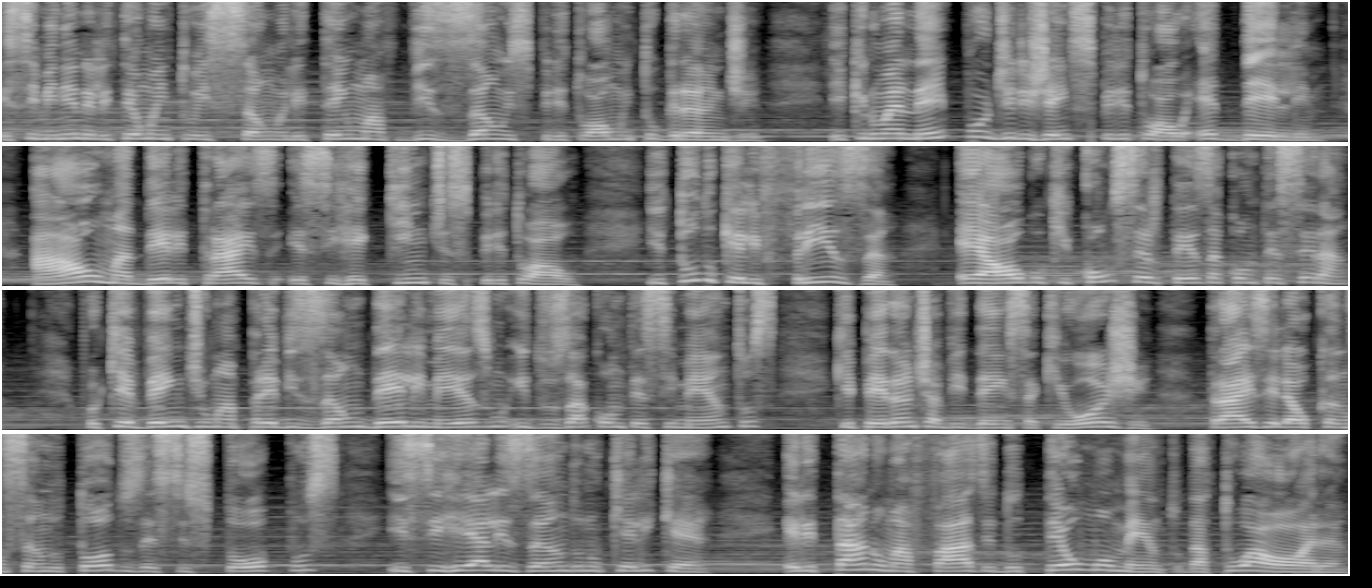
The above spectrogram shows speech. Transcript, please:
Esse menino, ele tem uma intuição, ele tem uma visão espiritual muito grande. E que não é nem por dirigente espiritual, é dele. A alma dele traz esse requinte espiritual. E tudo que ele frisa é algo que com certeza acontecerá, porque vem de uma previsão dele mesmo e dos acontecimentos que, perante a evidência que hoje, traz ele alcançando todos esses topos e se realizando no que ele quer. Ele está numa fase do teu momento, da tua hora.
